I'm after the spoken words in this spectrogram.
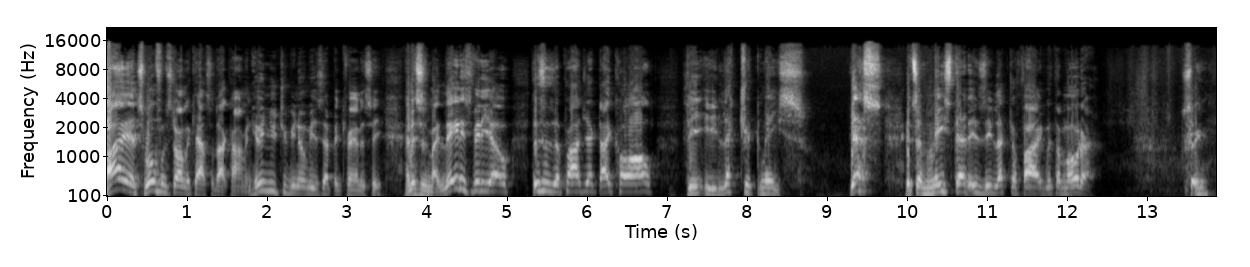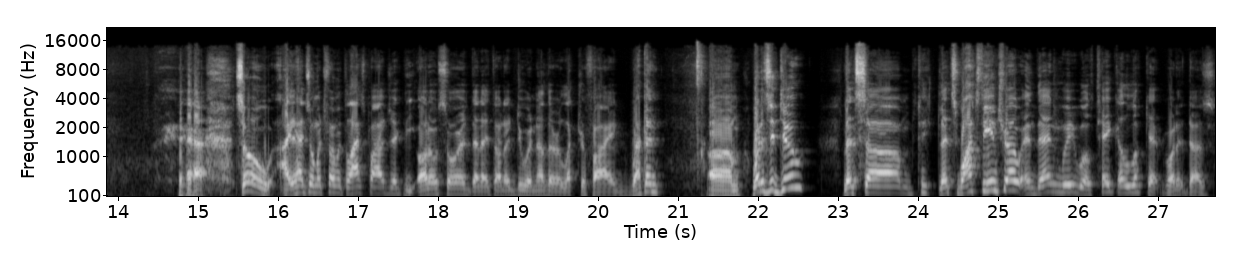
Hi, it's Will from StormTheCastle.com, and here on YouTube you know me as Epic Fantasy, and this is my latest video. This is a project I call the Electric Mace. Yes, it's a mace that is electrified with a motor. See? so, I had so much fun with the last project, the Auto Sword, that I thought I'd do another electrified weapon. Um, what does it do? Let's, um, let's watch the intro, and then we will take a look at what it does.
